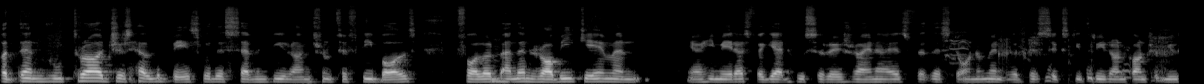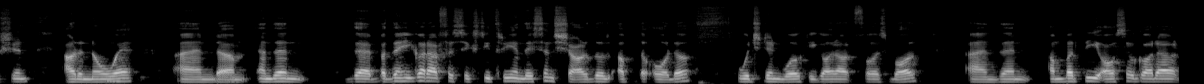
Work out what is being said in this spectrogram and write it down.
but then Rutra just held the base with his 70 runs from 50 balls, followed, mm-hmm. and then Robbie came and yeah, he made us forget who Suresh Raina is for this tournament with his 63 run contribution out of nowhere. Mm-hmm. And um, and then the, but then he got out for 63 and they sent Shardul up the order which didn't work. He got out first ball, and then Ambati also got out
